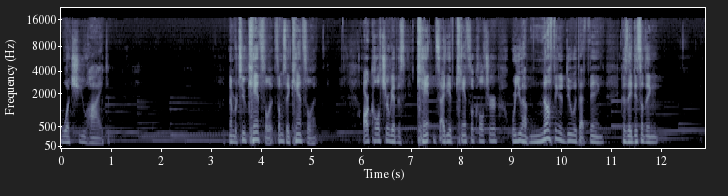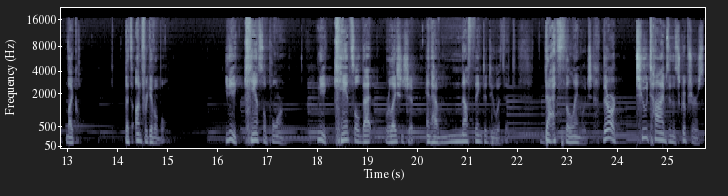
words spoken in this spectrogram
what you hide. Number two, cancel it. Someone say cancel it. Our culture, we have this, can, this idea of cancel culture where you have nothing to do with that thing because they did something like that's unforgivable. You need to cancel porn. You need to cancel that relationship and have nothing to do with it. That's the language. There are two times in the scriptures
